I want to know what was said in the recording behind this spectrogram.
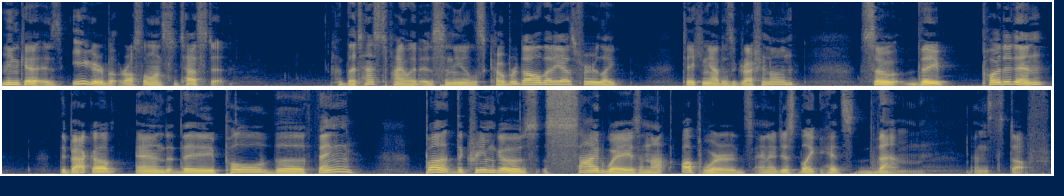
Minka is eager, but Russell wants to test it. The test pilot is Sunil's Cobra doll that he has for like taking out his aggression on. So they put it in, they back up, and they pull the thing, but the cream goes sideways and not upwards, and it just like hits them and stuff.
